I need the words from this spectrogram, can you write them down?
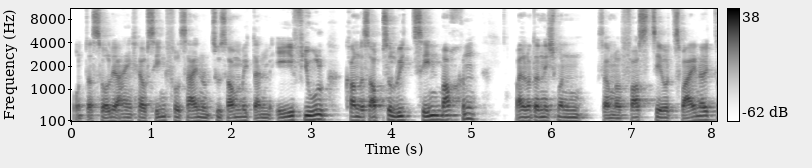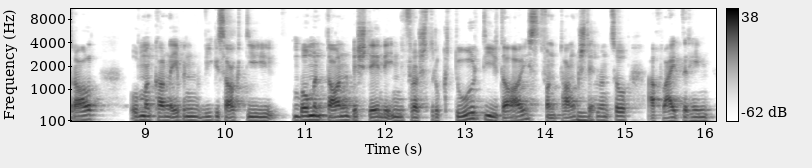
Und das soll ja eigentlich auch sinnvoll sein. Und zusammen mit einem E-Fuel kann das absolut Sinn machen weil dann ist man, sagen wir, fast CO2-neutral und man kann eben, wie gesagt, die momentan bestehende Infrastruktur, die da ist, von Tankstellen mhm. und so, auch weiterhin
